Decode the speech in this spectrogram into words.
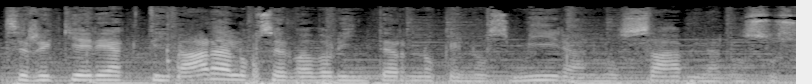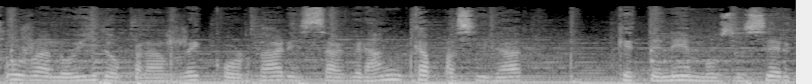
Se requiere activar al observador interno que nos mira, nos habla, nos susurra al oído para recordar esa gran capacidad que tenemos de ser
